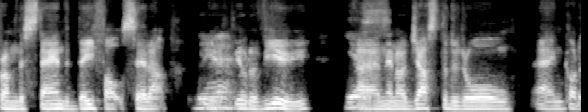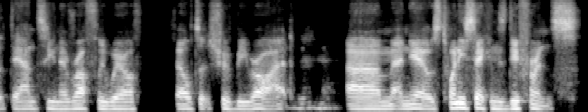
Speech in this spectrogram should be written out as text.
from the standard default setup, you know, field of view Yes. uh, and then I adjusted it all and got it down to you know roughly where I felt it should be right. Um, and yeah, it was 20 seconds difference,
